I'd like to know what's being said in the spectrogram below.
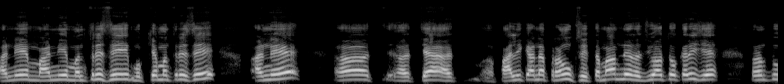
અને માનનીય મંત્રીશ્રી, મુખ્યમંત્રીશ્રી અને ત્યાં પાલિકાના પ્રમુખશ્રી તમામને રજૂઆતો કરી છે. પરંતુ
